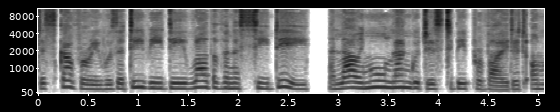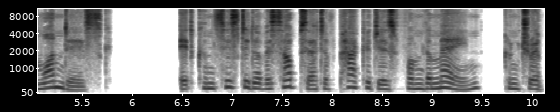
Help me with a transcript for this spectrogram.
Discovery was a DVD rather than a CD, allowing all languages to be provided on one disk. It consisted of a subset of packages from the main, contrib,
